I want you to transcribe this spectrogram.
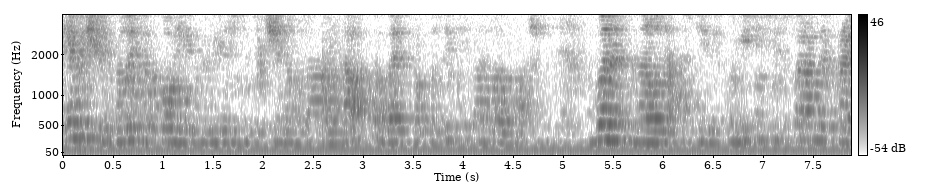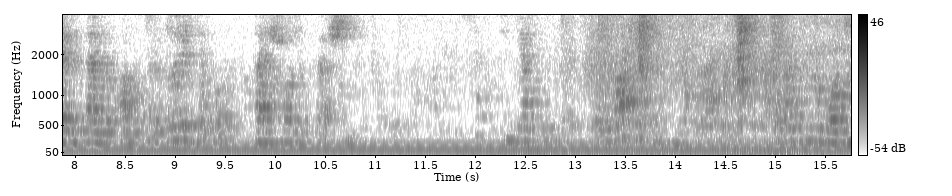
такими, що відбулися в повній відповідності до чинного законодавства без пропозицій та зауважень. Винести на розгляд постійної комісії сільської ради проект детального плану території для подальшого затвердження. Всім дякую. Давайте роботу.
